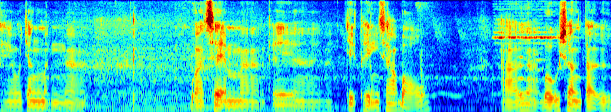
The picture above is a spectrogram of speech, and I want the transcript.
theo chân mình qua xem cái chiếc thuyền sáu bổ ở Bửu Sơn Tự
